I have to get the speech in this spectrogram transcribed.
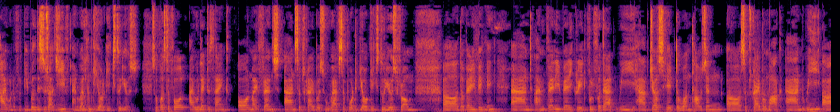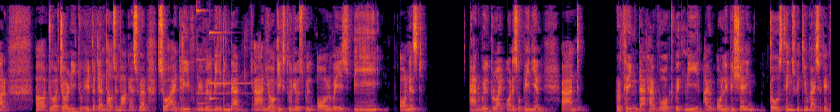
Hi, wonderful people. This is Rajiv, and welcome to Your Geek Studios. So, first of all, I would like to thank all my friends and subscribers who have supported Your Geek Studios from uh, the very beginning, and I'm very, very grateful for that. We have just hit the 1000 uh, subscriber mark, and we are uh, to our journey to hit the 10,000 mark as well. So, I believe we will be hitting that, and Your Geek Studios will always be honest and will provide honest opinion and the thing that have worked with me i will only be sharing those things with you guys okay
